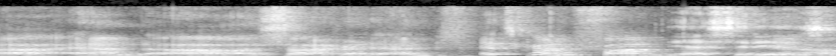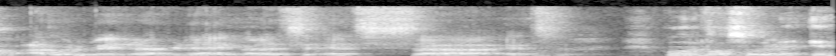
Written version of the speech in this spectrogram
Uh, and uh, so I read it, and it's kind of fun. Yes, it is. You know, I wouldn't read it every day, but it's it's uh, it's Well, and also in a, in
